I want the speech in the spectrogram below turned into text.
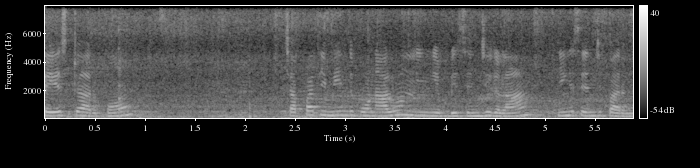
டேஸ்ட்டாக இருக்கும். சப்பாத்தி மீந்து போனாலும் நீங்கள் இப்படி செஞ்சுக்கலாம். நீங்கள் செஞ்சு பாருங்கள்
